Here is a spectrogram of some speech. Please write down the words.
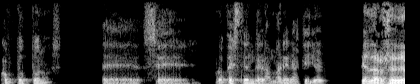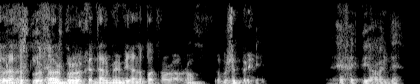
autóctonos eh, se protesten de la manera que ellos. Quedarse de brazos cruzados con los gendarmes mirando para otro lado, ¿no? Como siempre. Efectivamente,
